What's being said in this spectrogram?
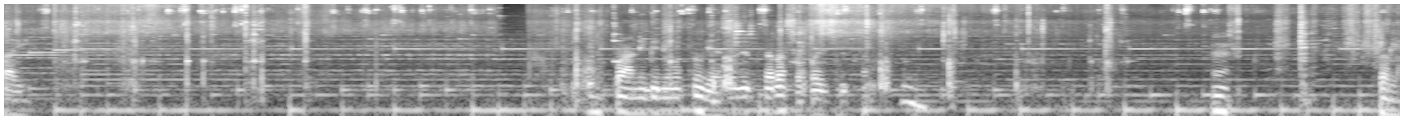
वाटला. पाणी बिनी ओतून घ्यायचं जितका रस्सा पाहिजे चला.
